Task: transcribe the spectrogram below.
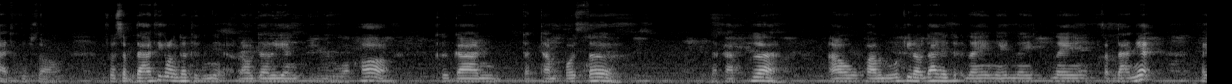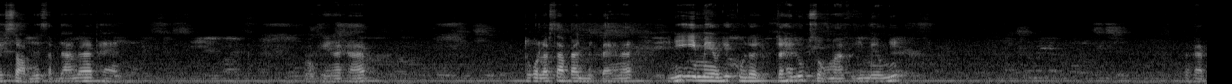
8ถึง12 ส่วนสัปดาห์ที่กำลังจะถึงเนี่ยเราจะเรียนอีกหนึ่งหัวข้อ คือการจัดทำโปสเตอร์นะครับเพื่อ เอาความรู้ที่เราได้ในในในในในสัปดาห์เนี้ยไปสอบในสัปดาห์หน้าแทน โอเคนะครับ ทุกคนรับทราบการเปลี่ยนแปลงนะทีนี้อีเมลที่คุณจะจะให้ลูกส่งมาคืออีเมลนี้นะครับ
